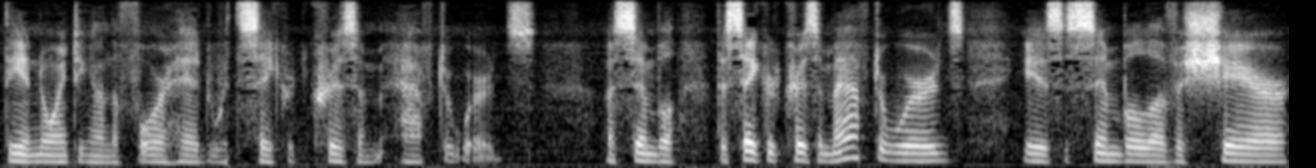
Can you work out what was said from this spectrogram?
the anointing on the forehead with sacred chrism afterwards. A symbol, the sacred chrism afterwards is a symbol of a share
